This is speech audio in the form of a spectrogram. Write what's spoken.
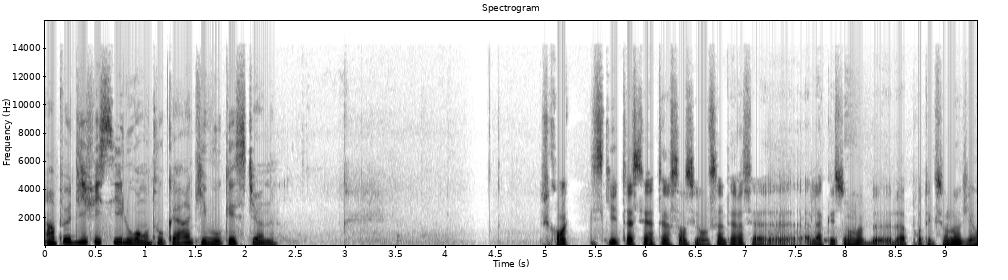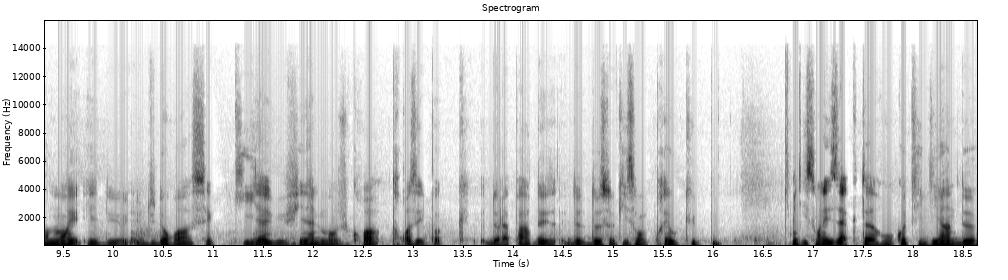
un peu difficile ou en tout cas qui vous questionne? Je crois que ce qui est assez intéressant, si on s'intéresse à, la question de la protection de l'environnement et, du, droit, c'est qu'il y a eu finalement, je crois, trois époques de la part de, ceux qui s'en préoccupent et qui sont les acteurs au quotidien de,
